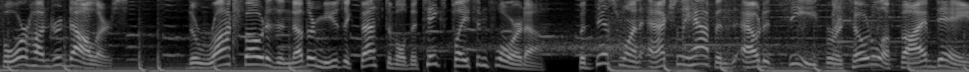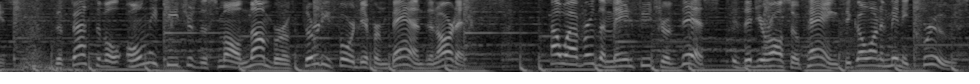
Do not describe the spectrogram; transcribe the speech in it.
$400. The Rock Boat is another music festival that takes place in Florida but this one actually happens out at sea for a total of five days. The festival only features a small number of 34 different bands and artists. However, the main feature of this is that you're also paying to go on a mini cruise.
